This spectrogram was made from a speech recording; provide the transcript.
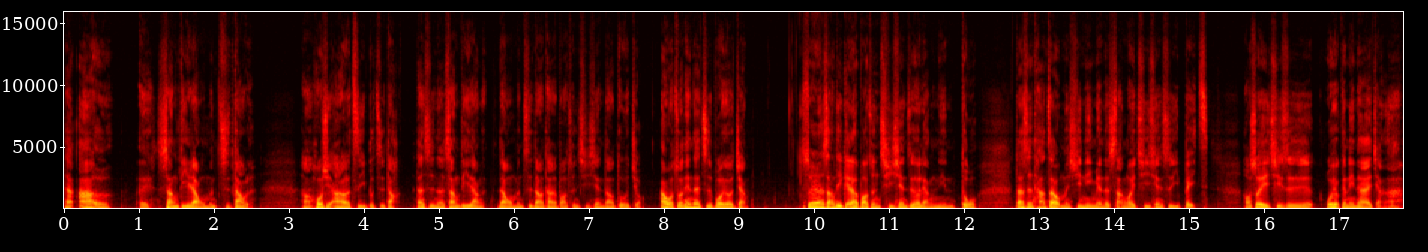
但阿尔，哎，上帝让我们知道了，啊，或许阿尔自己不知道，但是呢，上帝让让我们知道他的保存期限到多久。啊，我昨天在直播有讲。虽然上帝给他保存期限只有两年多，但是他在我们心里面的赏味期限是一辈子。哦，所以其实我有跟林太太讲啊，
